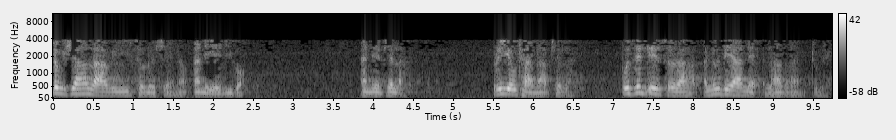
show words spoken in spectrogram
လှုပ်ရှားလာပြီးဆိုလို့ရှိရင်တော့အန္တရာယ်ကြီးပေါ့အန္တရာယ်ဖြစ်လာပရိယုဌာဏဖြစ်လာ positive ဆိုတာအနုတ္တရနဲ့အလားတန်တူတယ်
